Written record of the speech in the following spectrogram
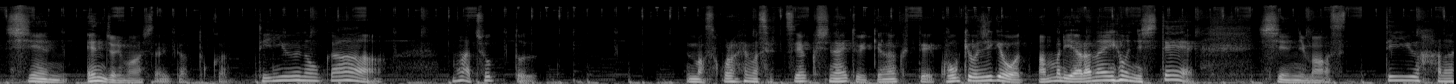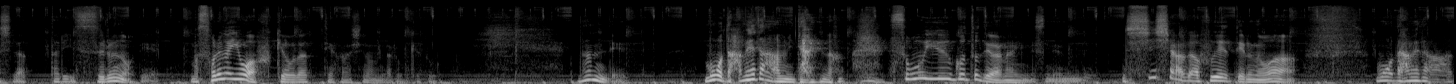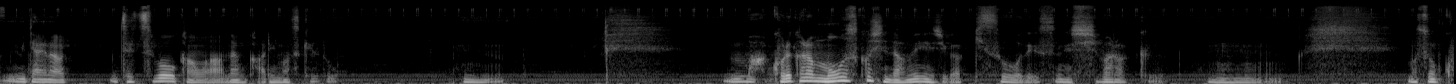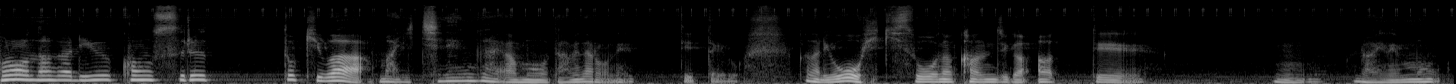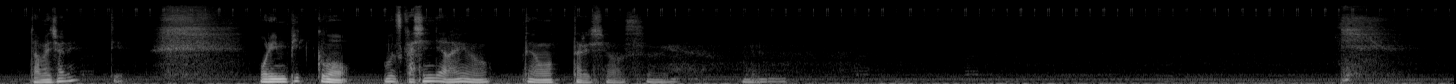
支援、援助に回したりだとかっていうのが、まあちょっと、まあそこら辺は節約しないといけなくて、公共事業をあんまりやらないようにして支援に回すっていう話だったりするので、まあそれが要は不況だっていう話なんだろうけど、なんで、もうダメだみたいな、そういうことではないんですね。死者が増えてるのは、もうダメだみたいな絶望感はなんかありますけど、うん、まあこれからもう少しダメージが来そうですねしばらく。うん。まあそのコロナが流行する時はまあ1年ぐらいはもうダメだろうねって言ったけどかなり尾を引きそうな感じがあってうん。来年もダメじゃねって。オリンピックも難しいんじゃないのって思ったりしますね。うん。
